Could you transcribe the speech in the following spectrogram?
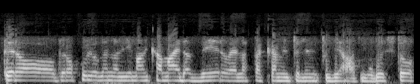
però, però, quello che non gli manca mai davvero è l'attaccamento e l'entusiasmo, questo,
